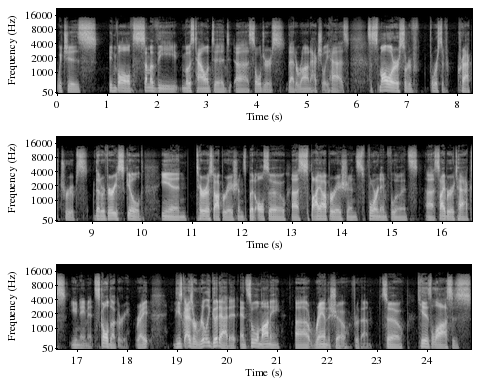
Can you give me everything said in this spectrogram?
which is involves some of the most talented uh, soldiers that Iran actually has. It's a smaller sort of force of crack troops that are very skilled in terrorist operations, but also uh, spy operations, foreign influence, uh, cyber attacks, you name it, skullduggery, right? These guys are really good at it, and Soleimani uh, ran the show for them. So his loss is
